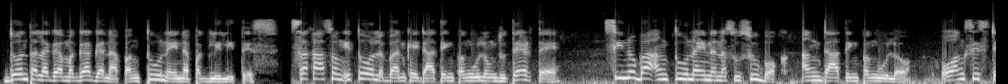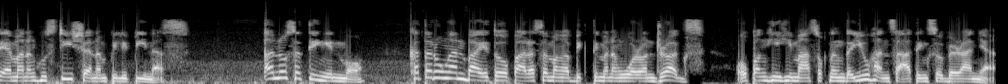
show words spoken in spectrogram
doon talaga magaganap ang tunay na paglilitis. Sa kasong ito laban kay dating Pangulong Duterte, sino ba ang tunay na nasusubok, ang dating Pangulo o ang sistema ng hustisya ng Pilipinas? Ano sa tingin mo? Katarungan ba ito para sa mga biktima ng war on drugs o panghihimasok ng dayuhan sa ating soberanya?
